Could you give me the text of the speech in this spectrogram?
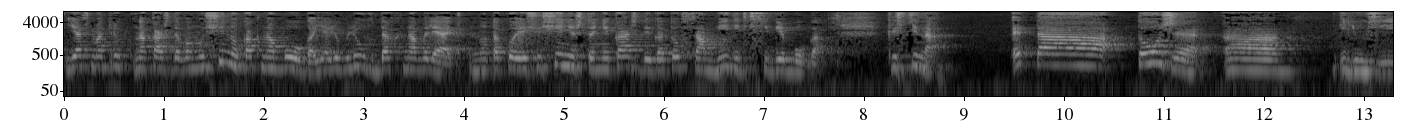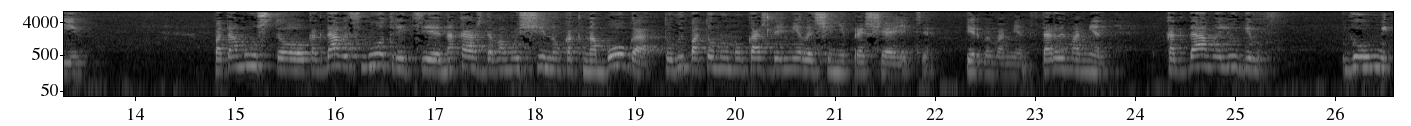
я смотрю на каждого мужчину как на Бога. Я люблю вдохновлять, но такое ощущение, что не каждый готов сам видеть в себе Бога. Кристина, это тоже э, иллюзии. Потому что, когда вы смотрите на каждого мужчину как на Бога, то вы потом ему каждой мелочи не прощаете. Первый момент. Второй момент. Когда мы любим, вы уме...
